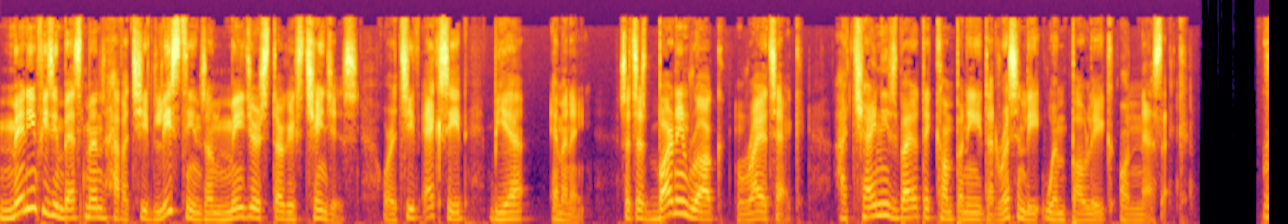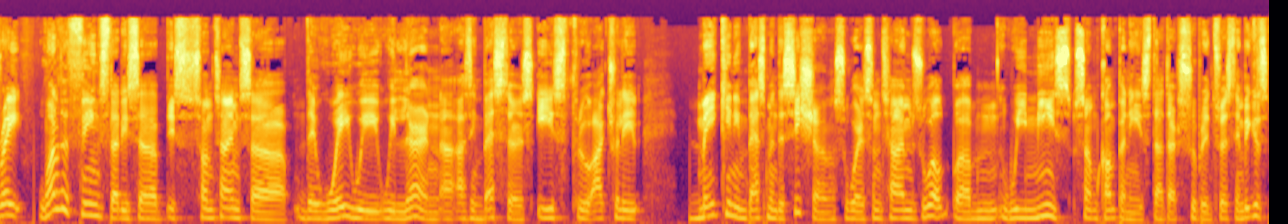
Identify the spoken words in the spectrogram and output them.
Many of his investments have achieved listings on major stock exchanges or achieved exit via M&A, such as Burning Rock, Riotech, a Chinese biotech company that recently went public on Nasdaq. Ray, one of the things that is uh, is sometimes uh, the way we we learn uh, as investors is through actually making investment decisions where sometimes well um, we miss some companies that are super interesting because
